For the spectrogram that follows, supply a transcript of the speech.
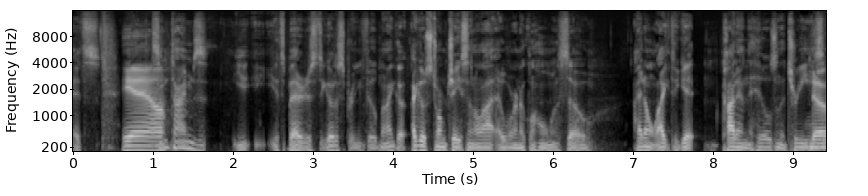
it's Yeah. sometimes you, it's better just to go to Springfield. But I go I go storm chasing a lot over in Oklahoma, so I don't like to get caught in the hills and the trees No.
